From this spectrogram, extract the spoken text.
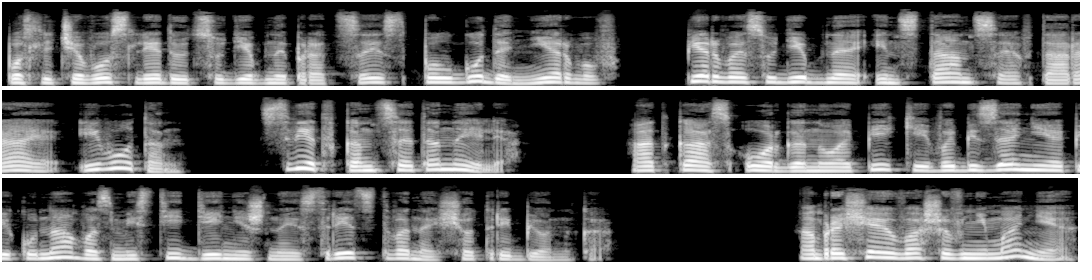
После чего следует судебный процесс, полгода нервов, первая судебная инстанция, вторая, и вот он, свет в конце тоннеля. Отказ органу опеки в обязании опекуна возместить денежные средства на счет ребенка. Обращаю ваше внимание,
